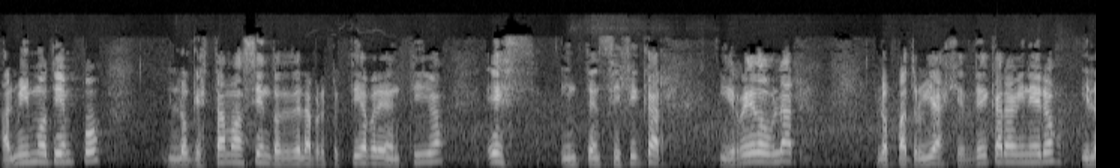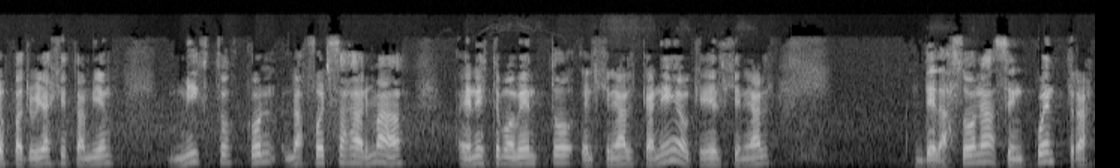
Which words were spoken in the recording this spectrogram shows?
Al mismo tiempo, lo que estamos haciendo desde la perspectiva preventiva es intensificar y redoblar los patrullajes de carabineros y los patrullajes también mixtos con las Fuerzas Armadas. En este momento el general Caneo, que es el general de la zona, se encuentra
